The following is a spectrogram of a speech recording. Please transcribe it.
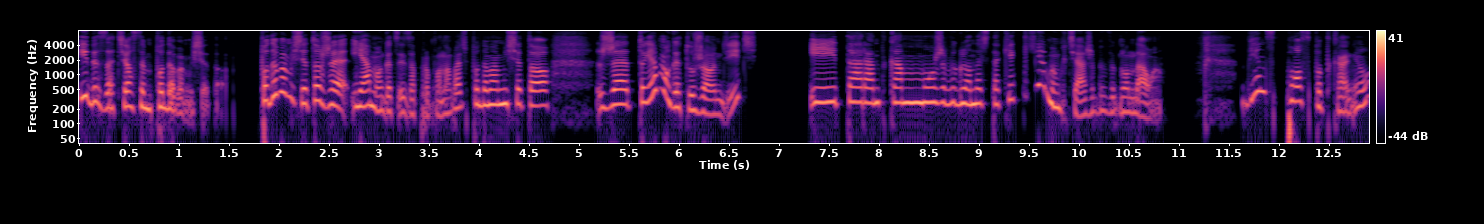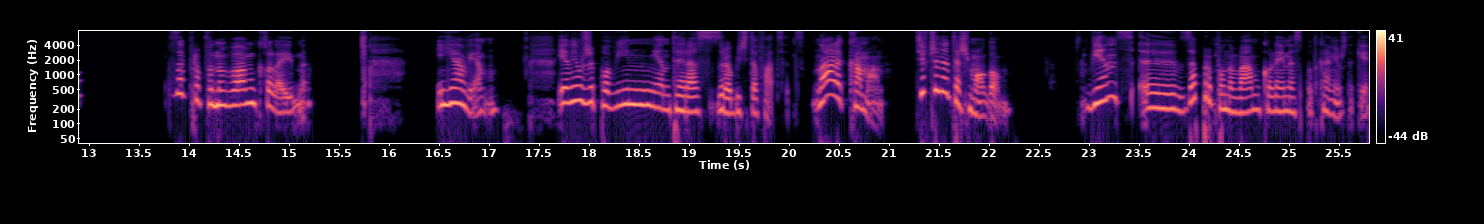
idę za ciosem, podoba mi się to. Podoba mi się to, że ja mogę coś zaproponować, podoba mi się to, że to ja mogę tu rządzić i ta randka może wyglądać tak, jak ja bym chciała, żeby wyglądała. Więc po spotkaniu zaproponowałam kolejne. I ja wiem, ja wiem, że powinien teraz zrobić to facet. No ale come on, dziewczyny też mogą. Więc y, zaproponowałam kolejne spotkanie, już takie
